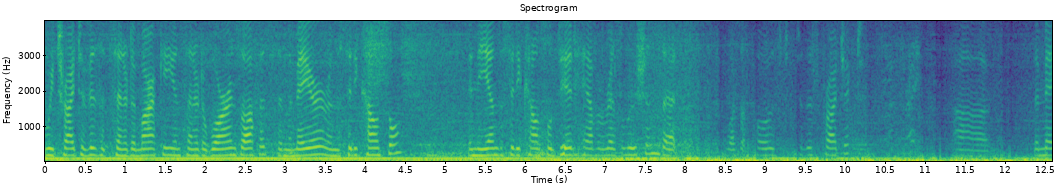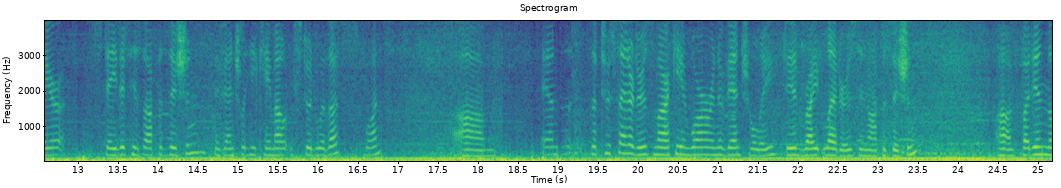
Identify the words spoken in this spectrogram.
we tried to visit Senator Markey and Senator Warren's office and the mayor and the city council. In the end, the city council did have a resolution that was opposed to this project. That's right. Uh, the mayor stated his opposition. Eventually, he came out and stood with us once. Um, and the, two senators, Markey and Warren, eventually did write letters in opposition. Uh, but in the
